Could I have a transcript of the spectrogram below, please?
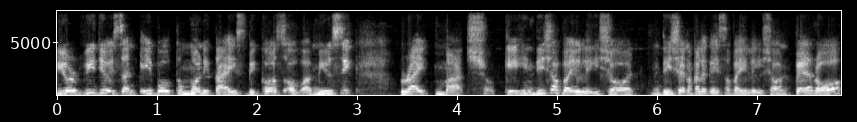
your video is unable to monetize because of a music right match. Okay? Hindi siya violation. Hindi siya nakalagay sa violation. Pero,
